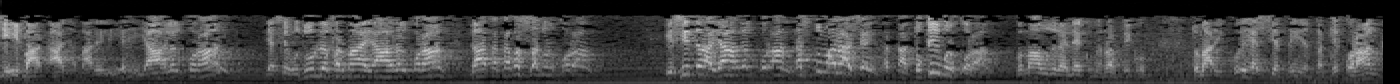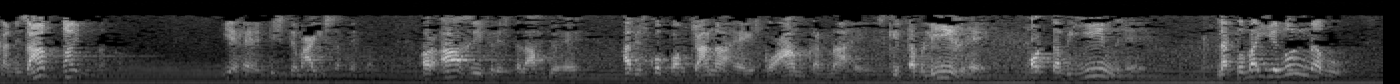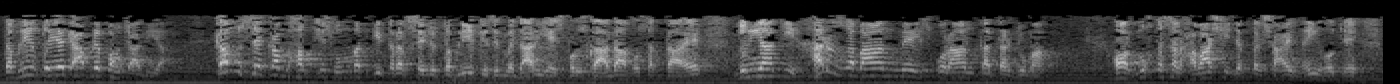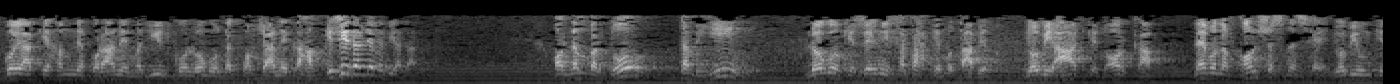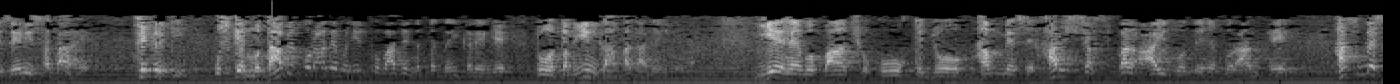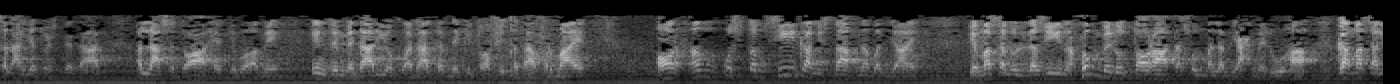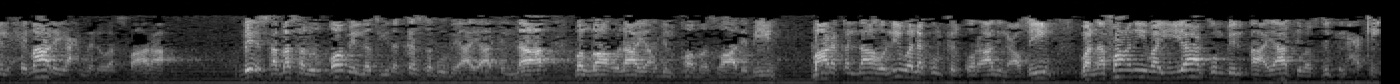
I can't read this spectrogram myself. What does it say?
یہی بات آج ہمارے لیے یا حل القرآن جیسے حدور نے فرمایا یا حد القرآن لاتس القرآن اسی طرح یاحد القرآن نسطملہ شہین حتہ تقیم القرآن بما حضر الم ربکم تمہاری کوئی حیثیت نہیں جب تک کہ قرآن کا نظام قائم یہ ہے اجتماعی سطح پر اور آخری پھر اصطلاح جو ہے اب اس کو پہنچانا ہے اس کو عام کرنا ہے اس کی تبلیغ ہے اور تبیین ہے لتبین نہ تبلیغ تو یہ کہ آپ نے پہنچا دیا کم سے کم حق اس امت کی طرف سے جو تبلیغ کی ذمہ داری ہے اس پر اس کا ادا ہو سکتا ہے دنیا کی ہر زبان میں اس قرآن کا ترجمہ اور مختصر حواشی جب تک شائع نہیں ہوتے گویا کہ ہم نے قرآن مجید کو لوگوں تک پہنچانے کا حق کسی درجے میں بھی ادا کیا اور نمبر دو تبیین لوگوں کی ذہنی سطح کے مطابق جو بھی آج کے دور کا لیول آف کانشیسنیس ہے جو بھی ان کی ذہنی سطح ہے فکر کی اس کے مطابق قرآن مجید کو واضح جب تک نہیں کریں گے تو وہ کا حق ادا نہیں ہوگا یہ ہے وہ پانچ حقوق کے جو ہم میں سے ہر شخص پر عائد ہوتے ہیں قرآن کے حسب صلاحیت و اشتدار اللہ سے دعا ہے کہ وہ ہمیں ان ذمہ داریوں کو ادا کرنے کی توفیق عطا فرمائے اور ہم اس تمثیل کا مصداق نہ بن جائیں کہ مسل الحم بلطورا تصم ثم لم يحملوها کا مسل الحمار یا بے القوم الزین کر زبو آیات اللہ و اللہ قومین بارک اللہ علی ولکم فی القرآن العظیم و نفانی ویا کم بلآیات و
